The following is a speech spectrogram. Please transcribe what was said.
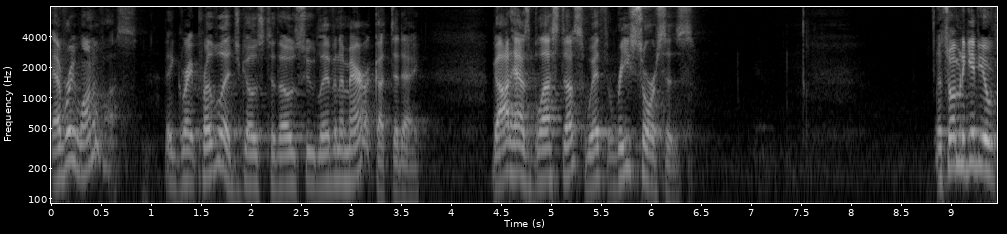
every one of us. The great privilege goes to those who live in America today. God has blessed us with resources. And so I'm going to give you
